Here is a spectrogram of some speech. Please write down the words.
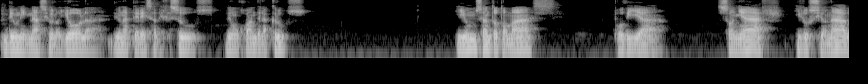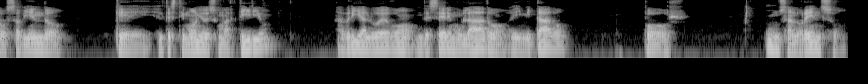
de un Ignacio Loyola, de una Teresa de Jesús, de un Juan de la Cruz. Y un Santo Tomás podía soñar ilusionado sabiendo que el testimonio de su martirio habría luego de ser emulado e imitado por un San Lorenzo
